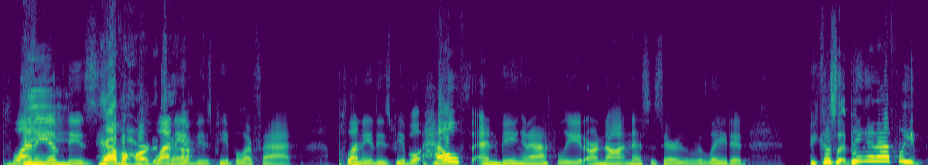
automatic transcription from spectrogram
plenty be- of these have a heart plenty attack. Plenty of these people are fat plenty of these people health and being an athlete are not necessarily related because being an athlete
